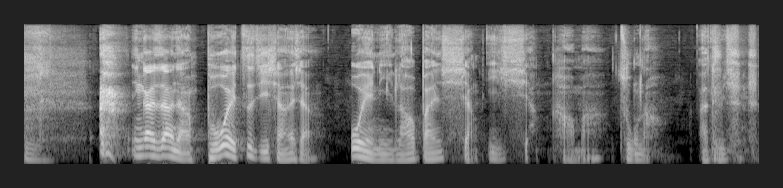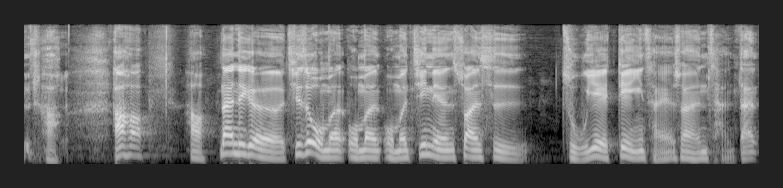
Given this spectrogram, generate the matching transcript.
嗯，应该是这样讲，不为自己想一想，为你老板想一想，好吗？猪脑啊，对不起，好，好好好。那那个，其实我们我们我们今年算是主业电影产业算很惨淡，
